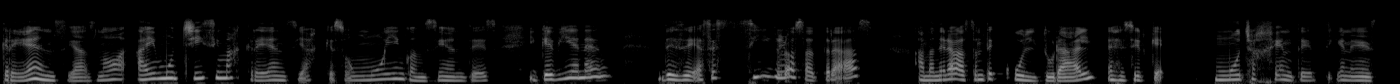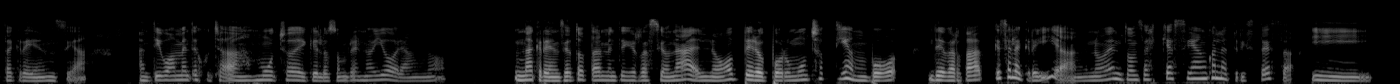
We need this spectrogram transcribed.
creencias, ¿no? Hay muchísimas creencias que son muy inconscientes y que vienen desde hace siglos atrás a manera bastante cultural, es decir, que mucha gente tiene esta creencia. Antiguamente escuchábamos mucho de que los hombres no lloran, ¿no? Una creencia totalmente irracional, ¿no? Pero por mucho tiempo de verdad que se la creían, ¿no? Entonces, ¿qué hacían con la tristeza? Y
